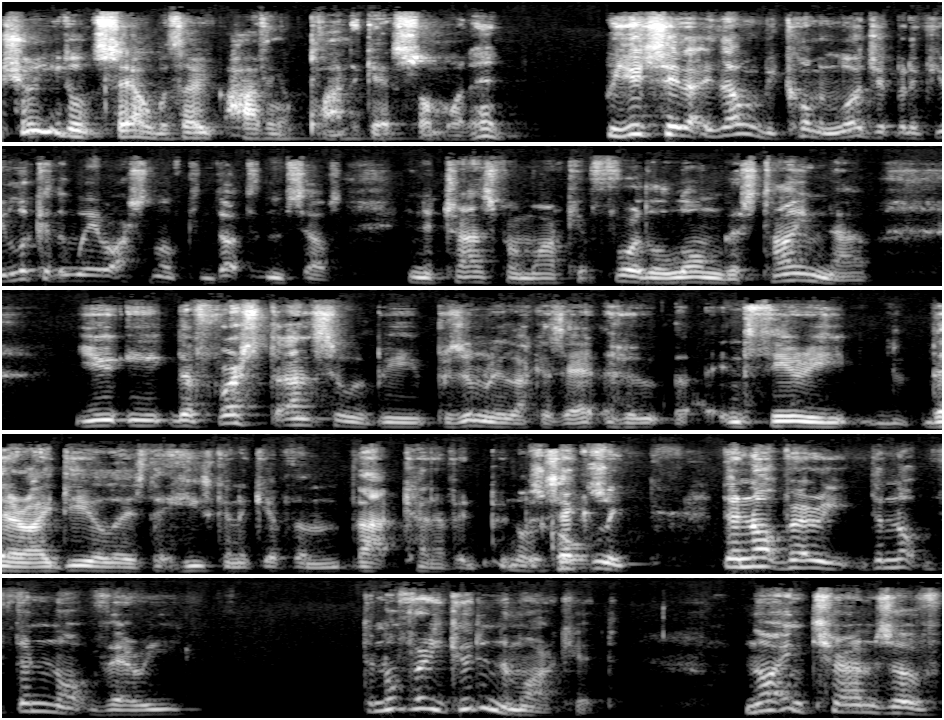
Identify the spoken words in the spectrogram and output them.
Sure, you don't sell without having a plan to get someone in. But you'd say that that would be common logic. But if you look at the way Arsenal have conducted themselves in the transfer market for the longest time now, you, you, the first answer would be presumably Lacazette, who, uh, in theory, their ideal is that he's going to give them that kind of input. but secondly, they're not very, they're not, they're not very, they're not very good in the market. Not in terms of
